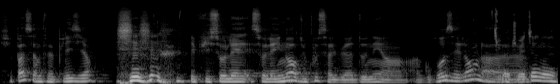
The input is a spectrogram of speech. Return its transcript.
je sais pas, ça me fait plaisir. et puis Soleil, Soleil Noir, du coup, ça lui a donné un, un gros élan là. Bah, Tu m'étonnes, ouais.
